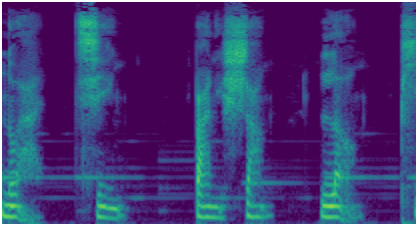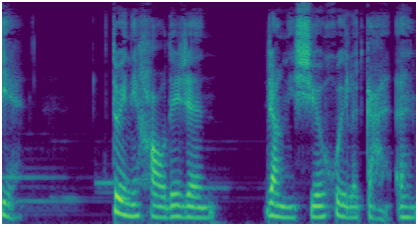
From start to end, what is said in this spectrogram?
暖、情，把你伤、冷、骗。对你好的人，让你学会了感恩；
